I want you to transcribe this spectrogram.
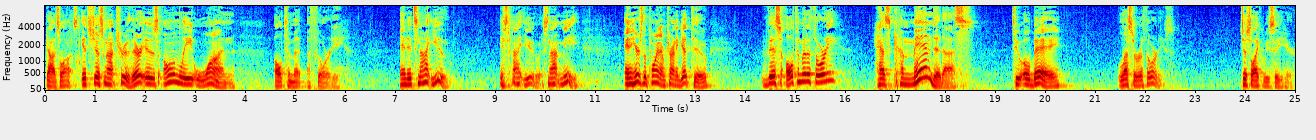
God's laws. It's just not true. There is only one ultimate authority, and it's not you. It's not you. It's not me. And here's the point I'm trying to get to this ultimate authority has commanded us to obey lesser authorities, just like we see here.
